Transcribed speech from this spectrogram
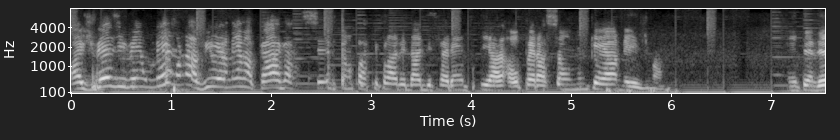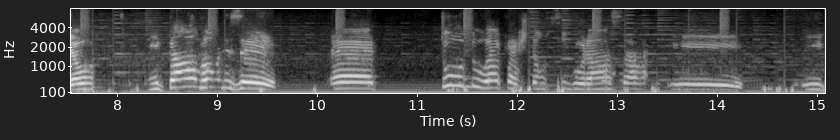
Às vezes vem o mesmo navio e a mesma carga, sempre tem uma particularidade diferente e a operação nunca é a mesma. Entendeu? Então, vamos dizer, é, tudo é questão de segurança e, e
